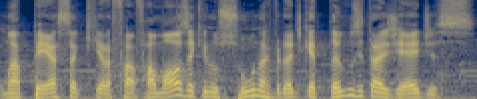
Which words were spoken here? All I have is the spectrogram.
uma peça que era famosa aqui no Sul, na verdade, que é Tangos e Tragédias.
